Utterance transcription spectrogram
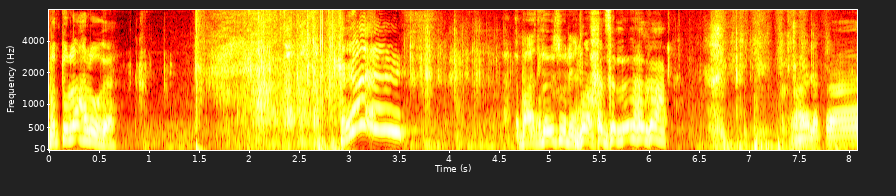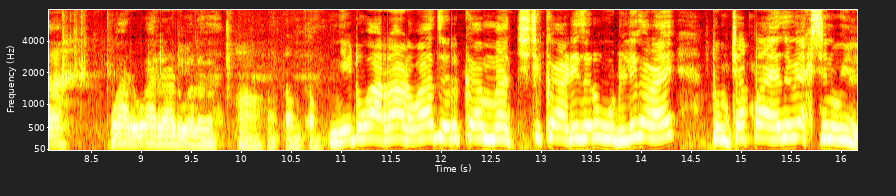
मग तुला हलवू का भाजलं सोने वाजलं लागा काय का? वार वार आडवा लागा हा थांब थांब. नीट वार आडवा जर का माचीची काडी जर उडली का नाही तुमच्या पायाचं वॅक्सिन होईल.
